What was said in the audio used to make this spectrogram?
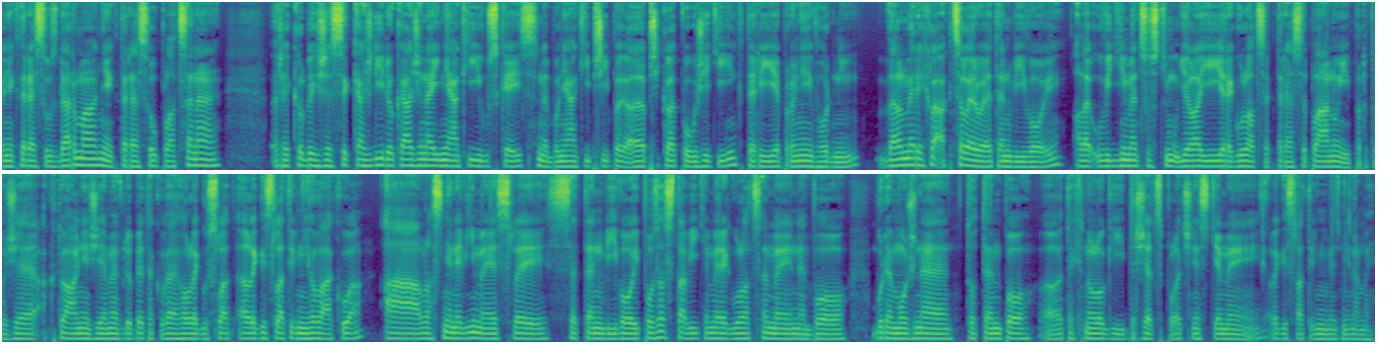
některé jsou zdarma, některé jsou placené. Řekl bych, že si každý dokáže najít nějaký use case nebo nějaký eh, příklad použití, který je pro něj vhodný. Velmi rychle akceleruje ten vývoj, ale uvidíme, co s tím udělají regulace, které se plánují, protože aktuálně žijeme v době takového legislativního vákua a vlastně nevíme, jestli se ten vývoj pozastaví těmi regulacemi nebo bude možné to tempo eh, technologií držet společně s těmi legislativními změnami.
